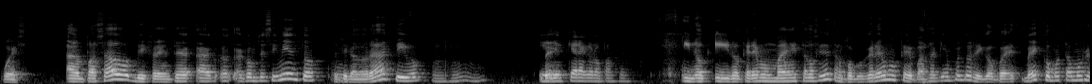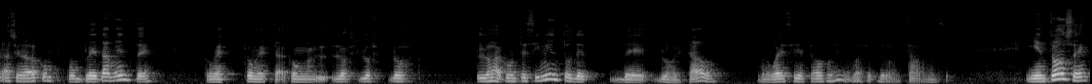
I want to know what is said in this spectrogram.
pues, han pasado diferentes acontecimientos de tiradores activos Ujú. Y ¿Ves? Dios quiera que no pase. y no, y no queremos más en Estados Unidos, tampoco queremos que pase aquí en Puerto Rico. Pues, ¿Ves cómo estamos relacionados com- completamente con, con, esta, con los, los, los los acontecimientos de, de los estados. No voy a decir Estados Unidos, voy a decir de los estados en sí. Y entonces,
